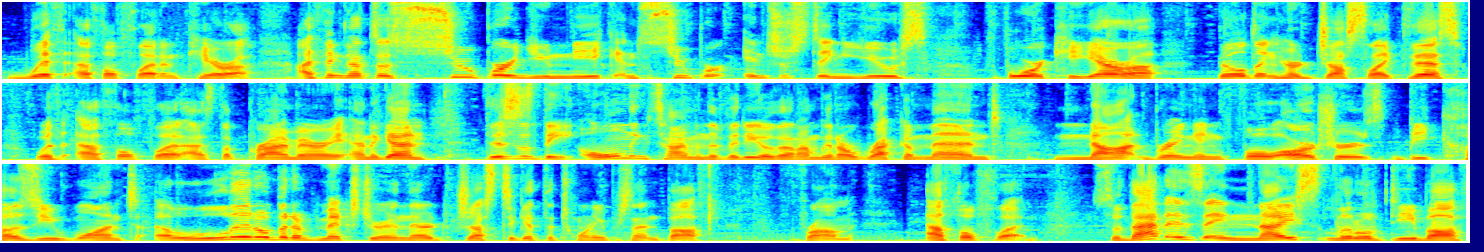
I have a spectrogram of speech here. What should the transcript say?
with Aethelflaed and Kiera. I think that's a super unique and super interesting use for Kiera building her just like this with Aethelflaed as the primary. And again this is the only time in the video that I'm going to recommend not bringing full archers because you want a little bit of mixture in there just to get the 20% buff from Aethelflaed so that is a nice little debuff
